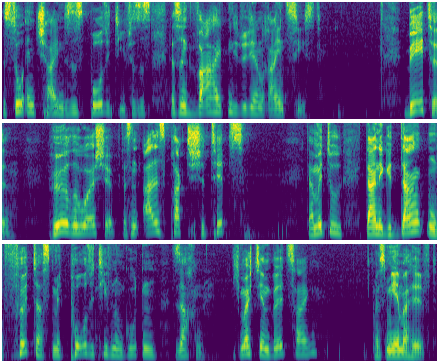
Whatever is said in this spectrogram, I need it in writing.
Das ist so entscheidend, das ist positiv, das, ist, das sind Wahrheiten, die du dir dann reinziehst. Bete, höre Worship, das sind alles praktische Tipps, damit du deine Gedanken fütterst mit positiven und guten Sachen. Ich möchte dir ein Bild zeigen, das mir immer hilft.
